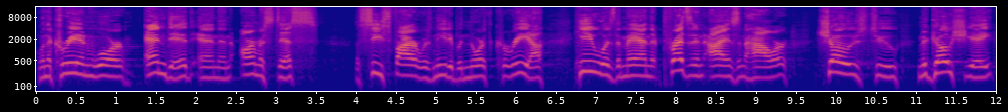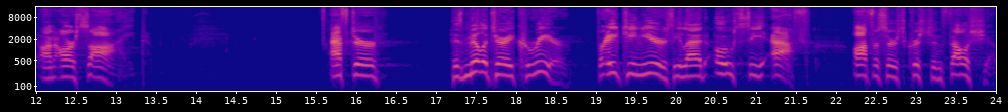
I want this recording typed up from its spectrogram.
when the Korean War ended and an armistice, a ceasefire was needed with North Korea, he was the man that President Eisenhower chose to negotiate on our side. After his military career. For 18 years, he led OCF, Officers Christian Fellowship.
